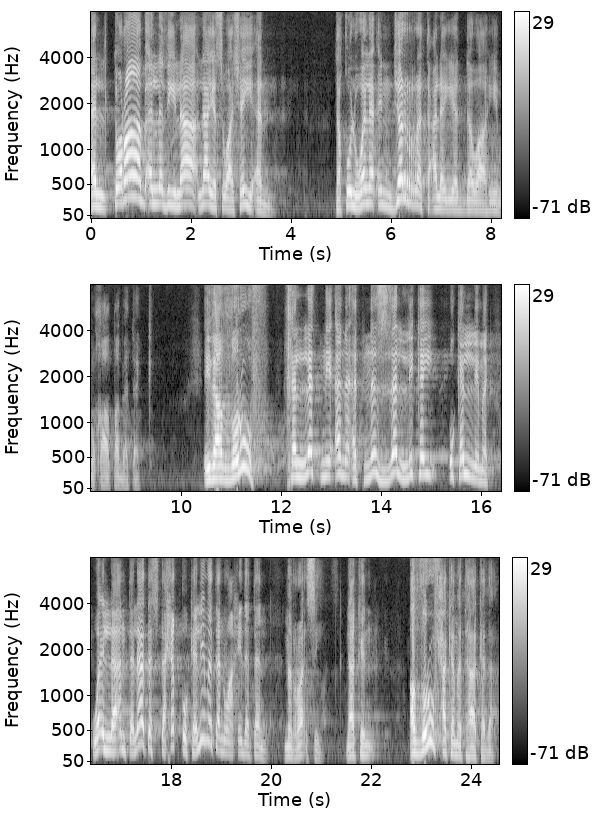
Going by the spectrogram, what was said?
التراب الذي لا لا يسوى شيئا. تقول ولئن جرت علي الدواهي مخاطبتك. إذا الظروف خلتني أنا أتنزل لكي أكلمك وإلا أنت لا تستحق كلمة واحدة من رأسي. لكن الظروف حكمت هكذا.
